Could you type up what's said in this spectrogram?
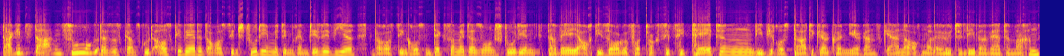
Da gibt es Daten zu, das ist ganz gut ausgewertet, auch aus den Studien mit dem Remdesivir und auch aus den großen Dexamethason-Studien. Da wäre ja auch die Sorge vor Toxizitäten. Die Virostatika können ja ganz gerne auch mal erhöhte Leberwerte machen.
